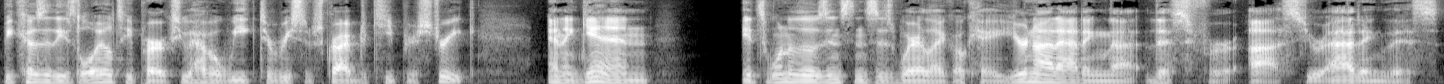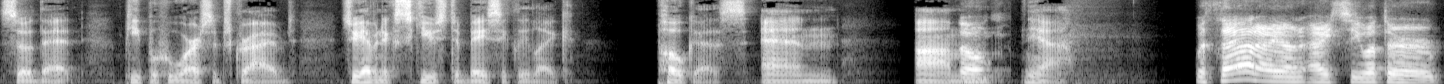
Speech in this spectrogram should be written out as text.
because of these loyalty perks, you have a week to resubscribe to keep your streak." And again, it's one of those instances where like, okay, you're not adding that this for us. You're adding this so that people who are subscribed so you have an excuse to basically like poke us. And um so, yeah. with that i i see what they're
